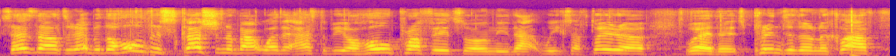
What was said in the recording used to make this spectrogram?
Says the Alter Rebbe, the whole discussion about whether it has to be a whole prophet or only that week's Haftarah, whether it's printed on a cloth,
